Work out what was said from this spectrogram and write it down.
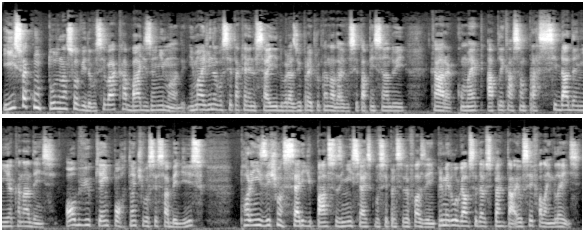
e isso é com tudo na sua vida, você vai acabar desanimando. Imagina você tá querendo sair do Brasil para ir para o Canadá e você está pensando em, cara, como é a aplicação para cidadania canadense. Óbvio que é importante você saber disso, porém existe uma série de passos iniciais que você precisa fazer. Em primeiro lugar, você deve se perguntar: eu sei falar inglês?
